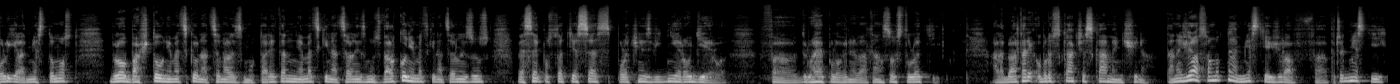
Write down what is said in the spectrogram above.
okolí, ale město Most bylo baštou německého nacionalismu. Tady ten německý nacionalismus, velkoněmecký nacionalismus ve své podstatě se společně s Vídní rodil v druhé polovině 19. století. Ale byla tady obrovská česká menšina. Ta nežila v samotném městě, žila v předměstích,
